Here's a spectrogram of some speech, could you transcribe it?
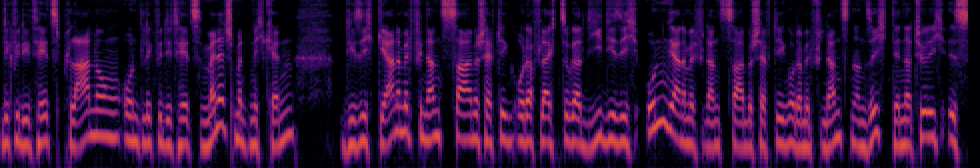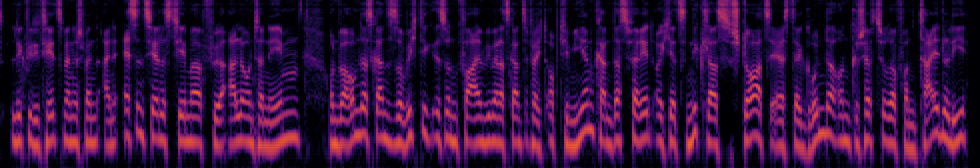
Liquiditätsplanung und Liquiditätsmanagement nicht kennen, die sich gerne mit Finanzzahlen beschäftigen oder vielleicht sogar die, die sich ungern mit Finanzzahlen beschäftigen oder mit Finanzen an sich. Denn natürlich ist Liquiditätsmanagement ein essentielles Thema für alle Unternehmen. Und warum das Ganze so wichtig ist und vor allem, wie man das Ganze vielleicht optimieren kann, das verrät euch jetzt Niklas Storz. Er ist der Gründer und Geschäftsführer von Tidally,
